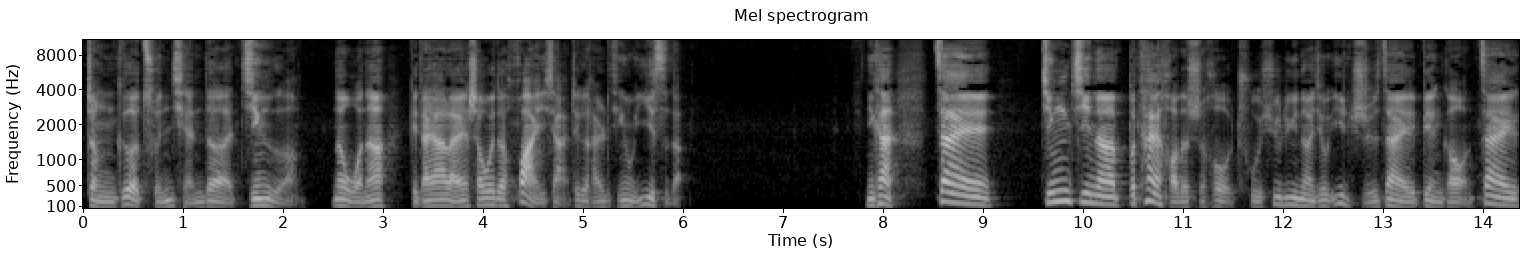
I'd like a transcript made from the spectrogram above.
整个存钱的金额。那我呢？给大家来稍微的画一下，这个还是挺有意思的。你看，在经济呢不太好的时候，储蓄率呢就一直在变高；在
